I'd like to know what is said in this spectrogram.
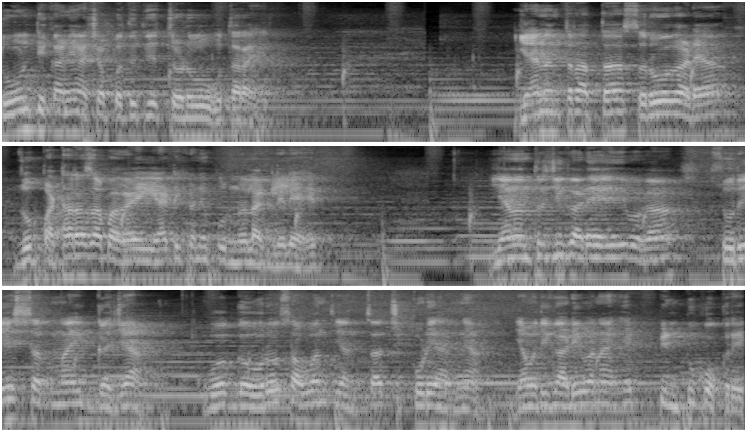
दोन ठिकाणी अशा पद्धतीचे चढ व उतार आहेत. यानंतर आता सर्व गाड्या जो पठाराचा भाग आहे या ठिकाणी पूर्ण लागलेल्या आहेत. यानंतर जी गाडी आहे बघा सुरेश सरनाईक गजा व गौरव सावंत यांचा चिकोडी हरण्या. यामध्ये गाडीवान आहे पिंटू कोकरे.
